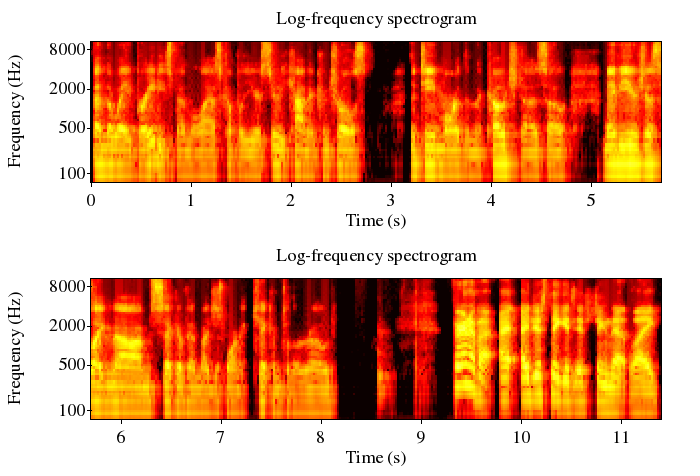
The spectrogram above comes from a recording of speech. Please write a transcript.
been the way Brady's been the last couple of years too. He kind of controls the team more than the coach does. So maybe you're just like, no, I'm sick of him. I just want to kick him to the road. Fair enough. I, I just think it's interesting that like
